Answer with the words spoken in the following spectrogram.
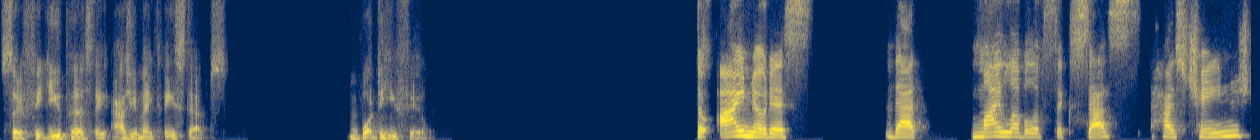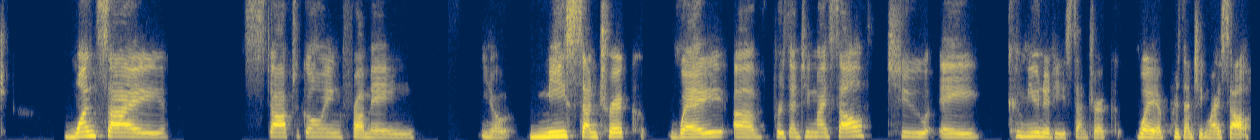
So, for you personally, as you make these steps, what do you feel? So, I notice that my level of success has changed once I stopped going from a you know me centric way of presenting myself to a community centric way of presenting myself.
